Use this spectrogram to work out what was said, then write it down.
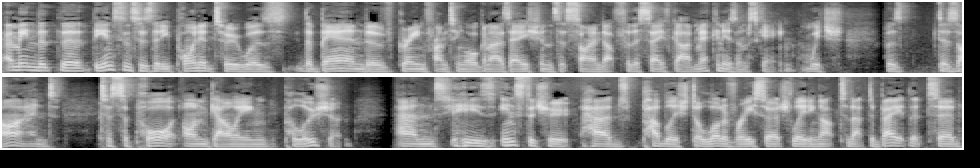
I mean, the, the, the instances that he pointed to was the band of green fronting organizations that signed up for the Safeguard Mechanism scheme, which was designed to support ongoing pollution. And his institute had published a lot of research leading up to that debate that said,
